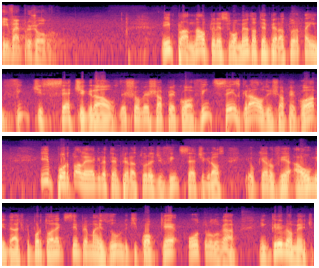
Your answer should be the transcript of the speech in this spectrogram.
e vai para o jogo. Em Planalto, nesse momento, a temperatura está em 27 graus. Deixa eu ver Chapecó, 26 graus em Chapecó. E Porto Alegre, a temperatura de 27 graus. Eu quero ver a umidade, porque Porto Alegre sempre é mais úmido que qualquer outro lugar. Incrivelmente.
